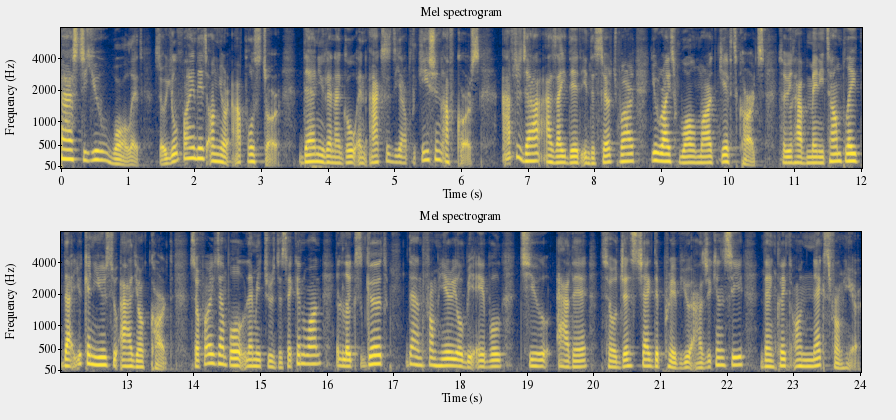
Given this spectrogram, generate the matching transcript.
Pass2U Wallet. So you'll find it on your Apple Store. Then you're gonna go and access the application, of course. After that, as I did in the search bar, you write Walmart gift cards. So you'll have many templates that you can use to add your card. So for example, let me choose the second one. It looks good. Then from here, you'll be able to add it. So just check the preview as you can see, then click on next from here.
